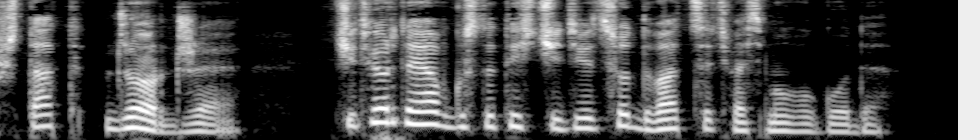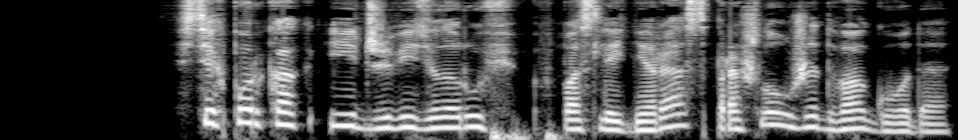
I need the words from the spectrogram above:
штат Джорджия. 4 августа 1928 года. С тех пор, как Иджи видела Руфь в последний раз, прошло уже два года.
